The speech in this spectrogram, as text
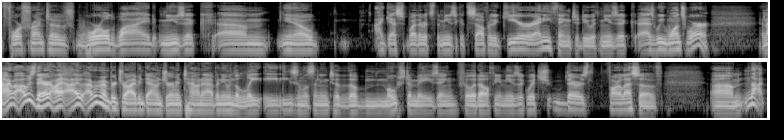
forefront of worldwide music. Um, you know, I guess whether it's the music itself or the gear or anything to do with music, as we once were. And I, I was there. I, I, I remember driving down Germantown Avenue in the late '80s and listening to the most amazing Philadelphia music, which there is far less of. Um, not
